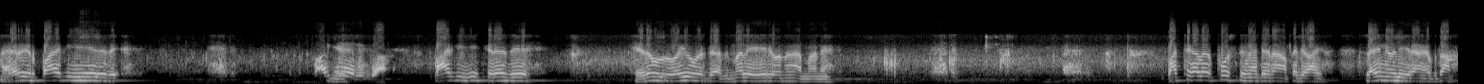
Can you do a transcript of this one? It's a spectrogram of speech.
நிறைய பார்க்கிங் இருக்குது. பார்க்கிங் இருக்கா? பார்க்கிங் கிடையாது. ஏதோ ஒரு வழி வருது. அது மேலே ஏறி வந்தேன் நானு பச்சை கலர் போஸ்ட் கட்டுறாங்க தெளிவா லைன் வெளிக்கிறாங்க இப்பதான்.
